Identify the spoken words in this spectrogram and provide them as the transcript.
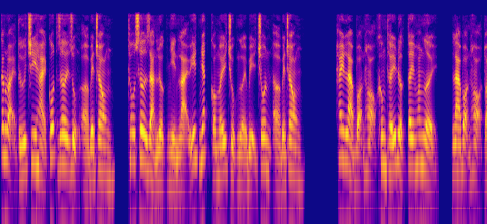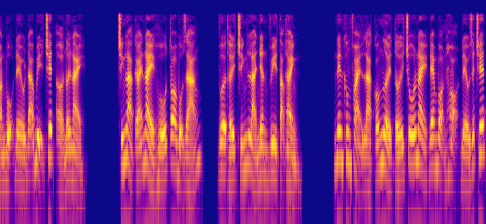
Các loại tứ chi hải cốt rơi rụng ở bên trong, thô sơ giản lược nhìn lại ít nhất có mấy chục người bị chôn ở bên trong. Hay là bọn họ không thấy được Tây Hoang người, là bọn họ toàn bộ đều đã bị chết ở nơi này. Chính là cái này hố to bộ dáng, vừa thấy chính là nhân vi tạo thành. Nên không phải là có người tới chỗ này đem bọn họ đều giết chết,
